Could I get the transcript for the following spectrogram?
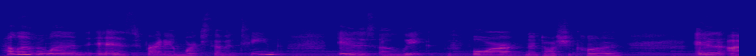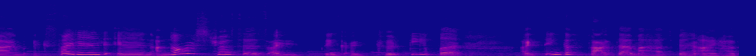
Hello everyone, it is Friday, March 17th. It is a week before Nadeshicon and I'm excited and I'm not as stressed as I think I could be, but I think the fact that my husband and I have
